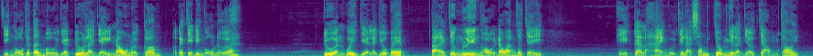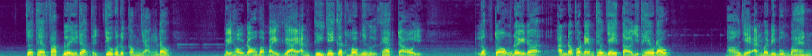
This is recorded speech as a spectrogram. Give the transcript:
Chị ngủ cho tới 10 giờ trưa là dậy nấu nồi cơm Rồi cái chị đi ngủ nữa. Trưa anh Quý về là vô bếp tay chân liên hồi nấu ăn cho chị. Thiệt ra là hai người chỉ là sống chung như là vợ chồng thôi. Chứ theo pháp lý đó thì chưa có được công nhận đâu. Bị hồi đó bà Bảy gài anh ký giấy kết hôn với người khác rồi Lúc trốn đi đó, Anh đâu có đem theo giấy tờ gì theo đâu Bởi vậy anh mới đi buôn bán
